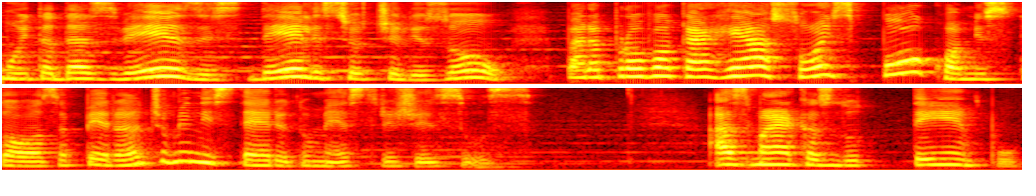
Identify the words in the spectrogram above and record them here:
Muitas das vezes dele se utilizou para provocar reações pouco amistosas perante o ministério do Mestre Jesus. As marcas do tempo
